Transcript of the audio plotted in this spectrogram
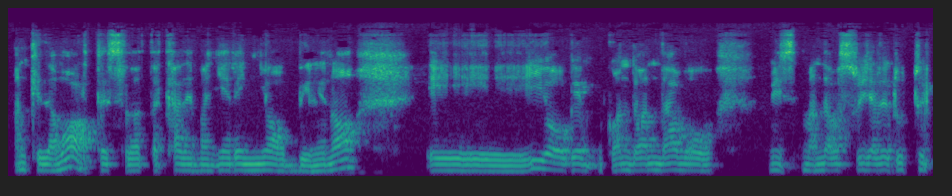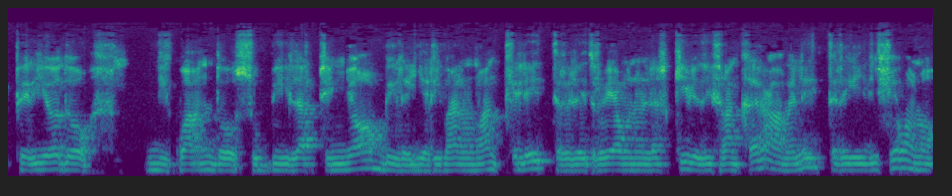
anche da morte è stata attaccata in maniera ignobile, no? E io che quando andavo, mi andavo a studiare tutto il periodo di quando subì l'atto ignobile, gli arrivarono anche lettere, le troviamo nell'archivio di Francarame, lettere che dicevano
